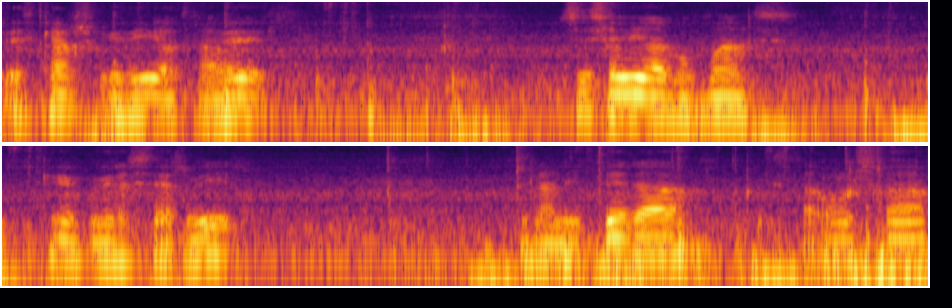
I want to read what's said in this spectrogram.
de descanso que diga otra vez. No sé si había algo más que me pudiera servir. La litera, esta bolsa.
